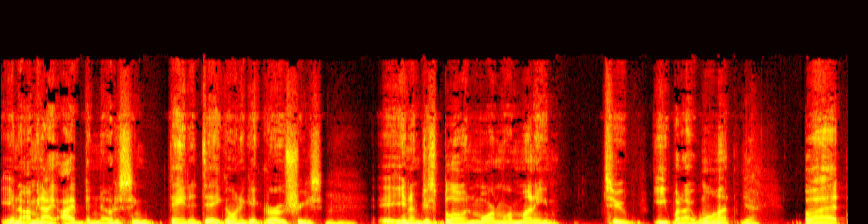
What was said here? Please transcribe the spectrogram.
you know, I mean, I, I've been noticing day to day going to get groceries, Mm-hmm. uh, you know, I'm just blowing more and more money to eat what I want. Yeah. But,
